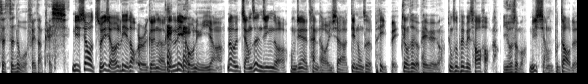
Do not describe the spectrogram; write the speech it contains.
这真的我非常开心，你笑嘴角都裂到耳根了，跟裂口女一样啊！那我讲正经的哦，我们今天来探讨一下电动车的配备。电动车有配备吗？电动车配备超好的，有什么？你想不到的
